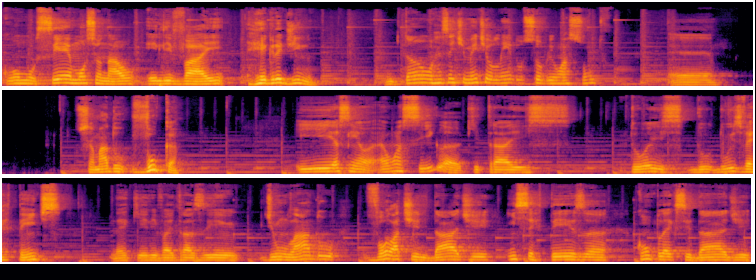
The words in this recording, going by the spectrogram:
como ser emocional ele vai regredindo. Então, recentemente eu lendo sobre um assunto é, chamado VUCA. E assim, ó, é uma sigla que traz dois, do, duas vertentes, né, que ele vai trazer de um lado volatilidade, incerteza, complexidade,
